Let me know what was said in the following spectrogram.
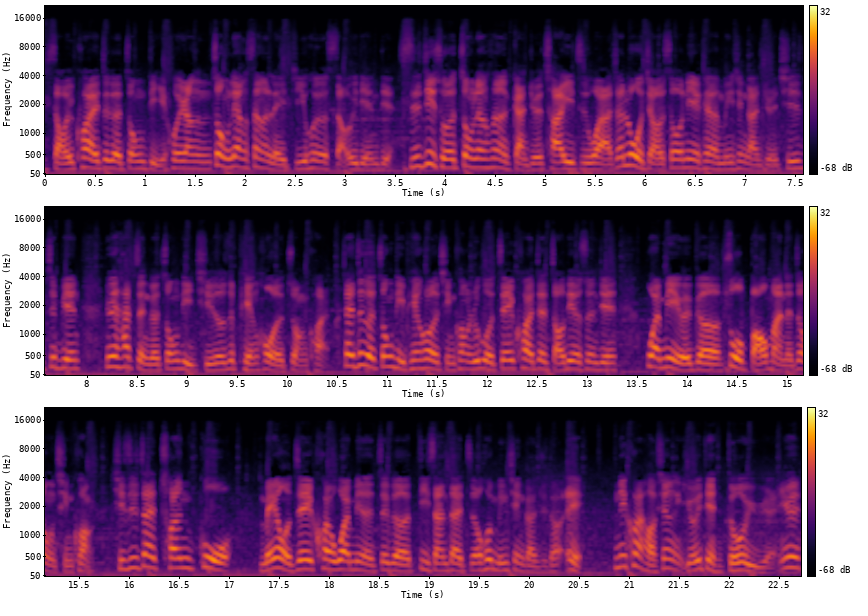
少一块这个中底，会让重量。上的累积会有少一点点，实际除了重量上的感觉差异之外啊，在落脚的时候，你也可以很明显感觉，其实这边因为它整个中底其实都是偏厚的状况，在这个中底偏厚的情况，如果这一块在着地的瞬间，外面有一个做饱满的这种情况，其实在穿过没有这一块外面的这个第三代之后，会明显感觉到，哎。那块好像有一点多余哎，因为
